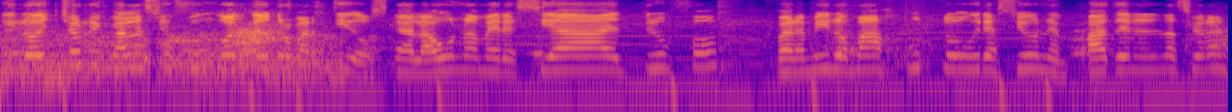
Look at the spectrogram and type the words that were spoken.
Y lo de Chorri Palacio fue un gol de otro partido. O sea, la una merecía el triunfo. Para mí lo más justo hubiera sido un empate en el Nacional.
